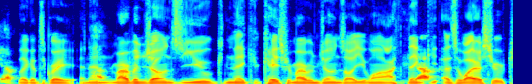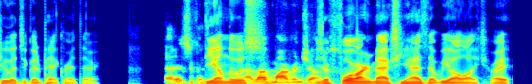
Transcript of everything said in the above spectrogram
Yep. Like, it's great. And then Uh, Marvin Jones, you can make your case for Marvin Jones all you want. I think Yeah. as a wide receiver, too, it's a good pick right there. That is a good. Dion Lewis. I love Marvin Jones. These are four running backs he has that we all like, right?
